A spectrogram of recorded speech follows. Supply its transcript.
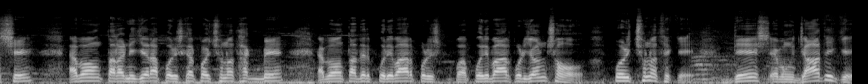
আসে এবং তারা নিজেরা পরিষ্কার পরিচ্ছন্ন থাকবে এবং তাদের পরিবার পরিবার পরিজন সহ পরিচ্ছন্ন থেকে দেশ এবং জাতিকে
